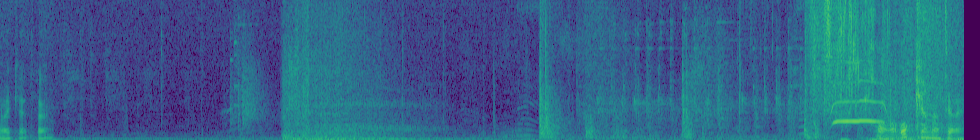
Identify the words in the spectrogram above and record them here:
Ok, très bien. Oh, aucun intérêt.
